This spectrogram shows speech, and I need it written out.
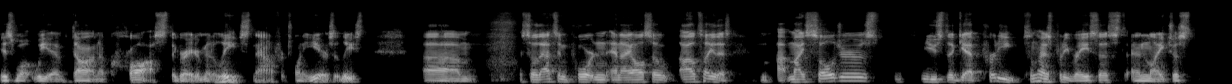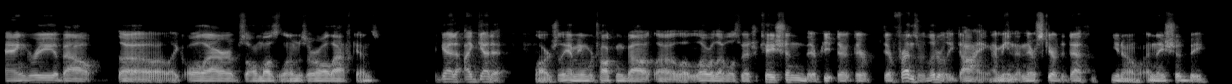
is what we have done across the greater Middle East now for 20 years at least. Um, so that's important. And I also, I'll tell you this uh, my soldiers used to get pretty sometimes pretty racist and like just angry about uh like all arabs all muslims or all afghans i get it i get it largely. I mean we're talking about uh, lower levels of education. Their, their their their friends are literally dying. I mean and they're scared to death you know and they should be.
